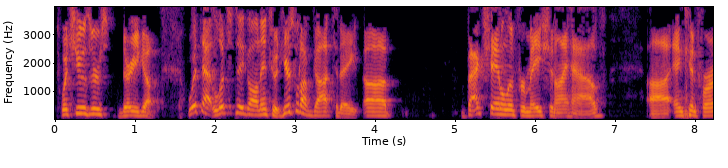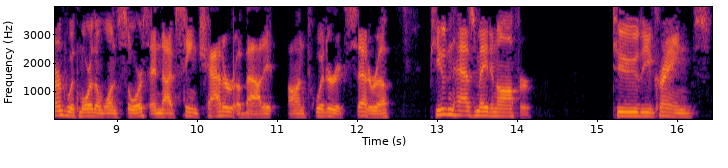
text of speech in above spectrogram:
Twitch users, there you go. With that, let's dig on into it. Here's what I've got today. Uh, back channel information I have. Uh, and confirmed with more than one source, and I've seen chatter about it on Twitter, etc. Putin has made an offer to the Ukrainians,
